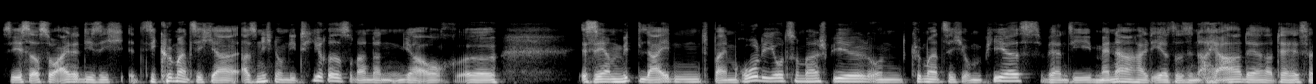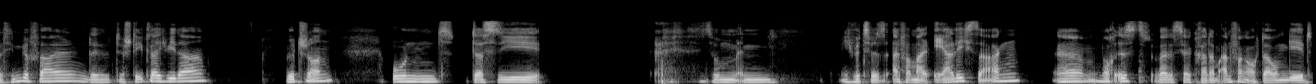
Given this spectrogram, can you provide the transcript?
Sie ist auch so eine, die sich, sie kümmert sich ja, also nicht nur um die Tiere, sondern dann ja auch äh, ist sehr mitleidend beim Rodeo zum Beispiel und kümmert sich um Pierce, während die Männer halt eher so sind, ach ja, der, der ist halt hingefallen, der, der steht gleich wieder, wird schon. Und dass sie äh, so im ich würde es einfach mal ehrlich sagen, ähm, noch ist, weil es ja gerade am Anfang auch darum geht,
